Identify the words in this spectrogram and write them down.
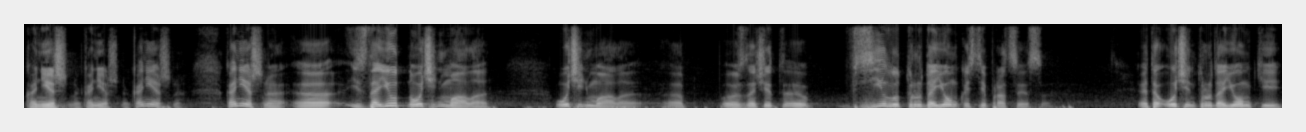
Конечно, конечно, конечно. Конечно, э, издают, но очень мало. Очень мало. Э, значит, э, в силу трудоемкости процесса. Это очень трудоемкий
